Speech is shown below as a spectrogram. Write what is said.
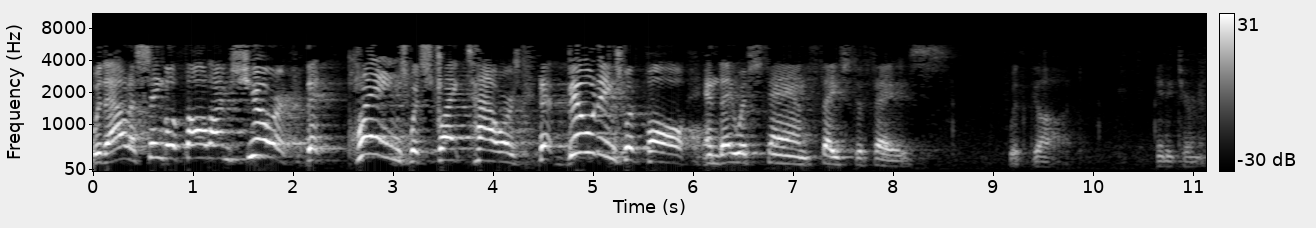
without a single thought, I'm sure, that planes would strike towers, that buildings would fall, and they would stand face to face with God in eternity.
